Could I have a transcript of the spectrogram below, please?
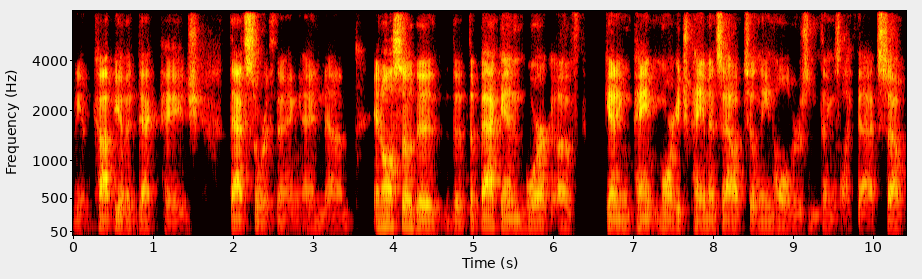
you know, copy of a deck page, that sort of thing, and um, and also the, the the back end work of getting pay, mortgage payments out to lien holders and things like that. So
